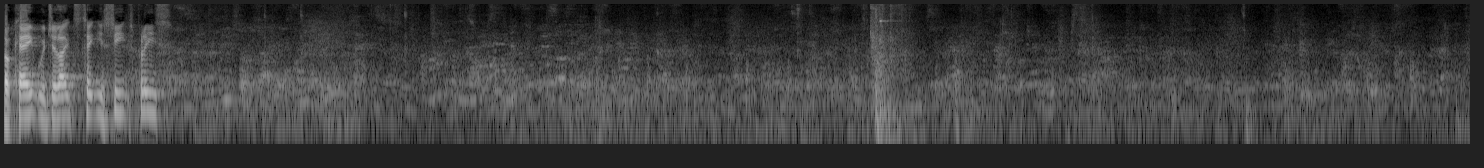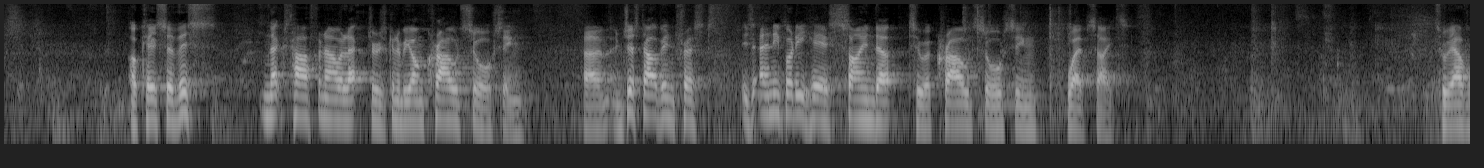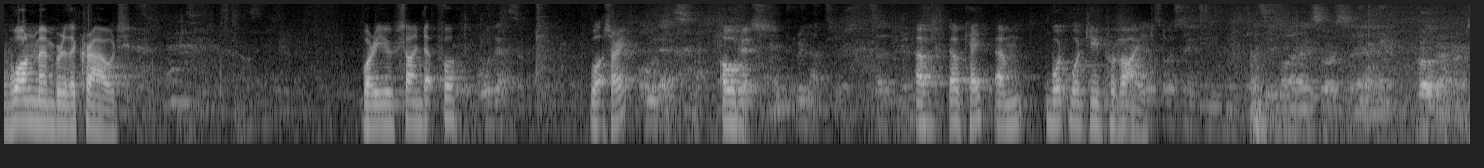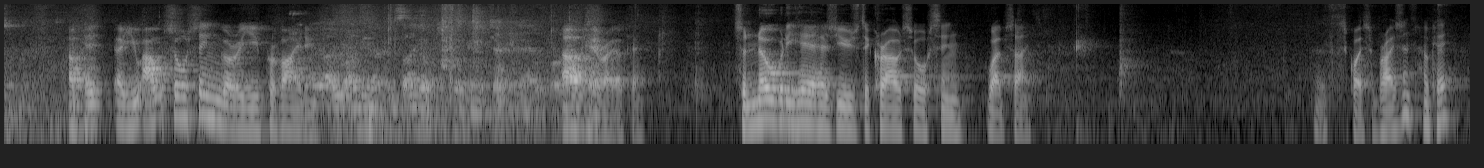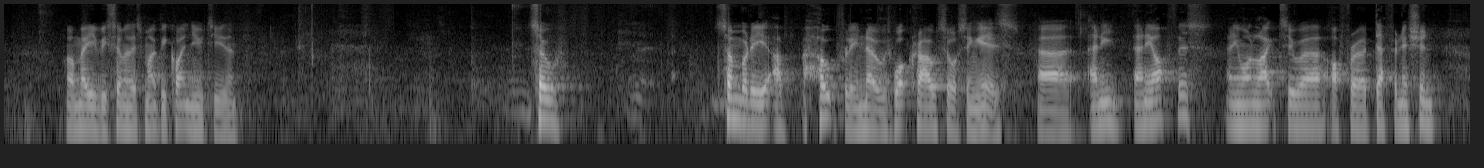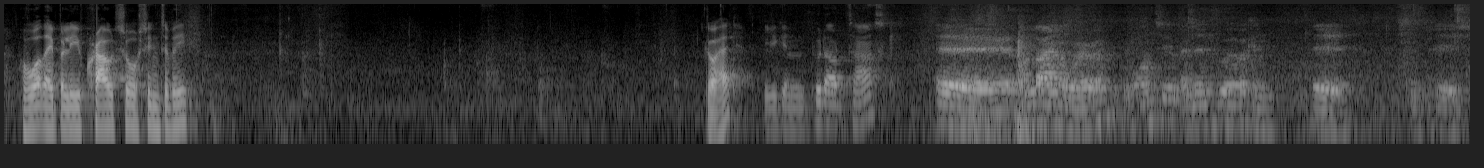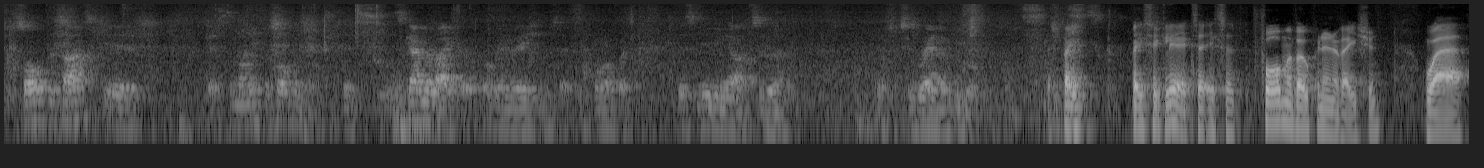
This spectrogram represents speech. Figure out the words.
Okay, would you like to take your seats, please? Okay, so this next half an hour lecture is going to be on crowdsourcing. Um, and just out of interest, is anybody here signed up to a crowdsourcing website? So we have one member of the crowd. What are you signed up for? Otis. What, sorry? Otis. Otis. Oh, okay. Um, what, what do you provide? Outsourcing, this is one resource programmers. Okay. Are you outsourcing or are you providing? I, mean, been signed up to something and checking it out. Okay, right, okay. So nobody here has used a crowdsourcing website? That's quite surprising, okay. Well, maybe some of this might be quite new to you then. So, somebody uh, hopefully knows what crowdsourcing is. Uh, any, any offers? Anyone like to uh, offer a definition of what they believe crowdsourcing to be? Go ahead. You can put out a task uh, online or wherever you want to, and then whoever can uh, uh, solve the task uh, gets the money for solving it. It's, it's kind of like open innovation you said before, but just leaving it up to the to random people. It's ba- basically, it's a, it's a form of open innovation where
